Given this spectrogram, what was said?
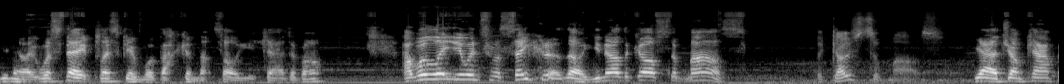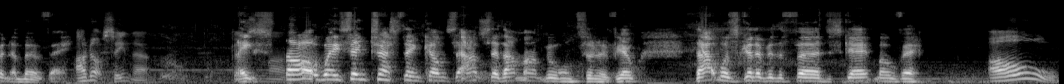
you know, it was Snake Plissken were back, and that's all you cared about. I will let you into a secret, though. You know the Ghost of Mars? The Ghosts of Mars. Yeah, John Carpenter movie. I've not seen that. Ghosts It's of Mars. not. It's interesting concept. I'd say that might be one to review. That was going to be the third escape movie. Oh,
